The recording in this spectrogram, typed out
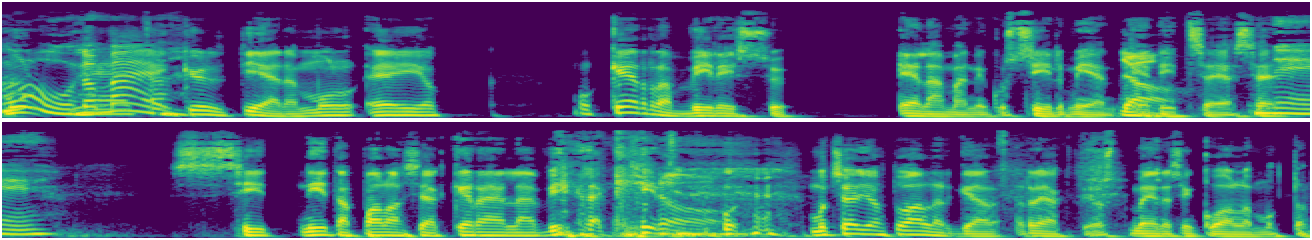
Mul, no mä en kyllä tiedä. Mulla ei ole, mulla kerran vilissy elämä niin kuin silmien Joo. editse ja se, Niin. siitä, niitä palasia keräillään vieläkin. Joo. mutta se johtuu allergiareaktiosta, meinasin kuolla, mutta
